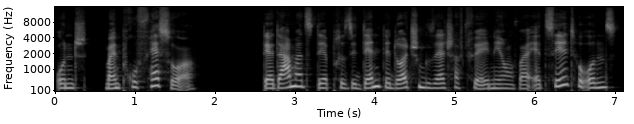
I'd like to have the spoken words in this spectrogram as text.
und mein Professor, der damals der Präsident der Deutschen Gesellschaft für Ernährung war, erzählte uns,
